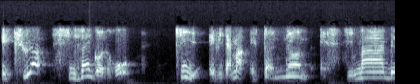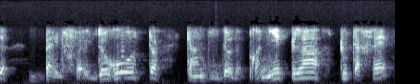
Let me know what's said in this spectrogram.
Et tu as Sylvain Godreau, qui, évidemment, est un homme estimable, belle feuille de route, candidat de premier plan, tout à fait,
